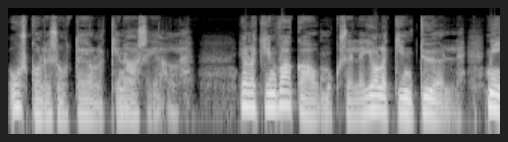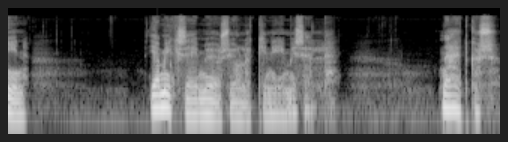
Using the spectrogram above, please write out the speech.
Uskollisuutta jollekin asialle, jollekin vakaumukselle, jollekin työlle, niin. Ja miksei myös jollekin ihmiselle. Näetkös?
